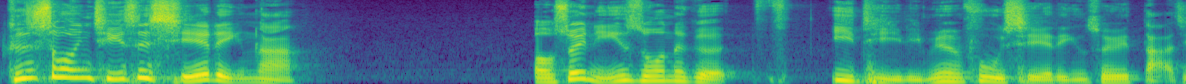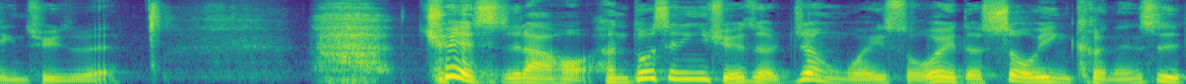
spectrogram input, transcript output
可是受印其实是邪灵呐。哦，所以你是说那个液体里面附邪灵，所以打进去，是不是？确实啦，哈，很多圣经学者认为所谓的受印可能是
